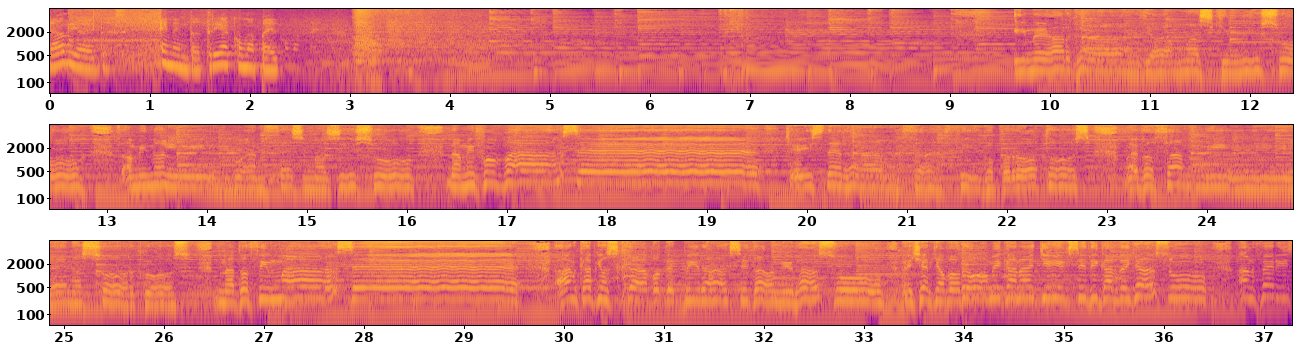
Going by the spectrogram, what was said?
Ράδιο Ένταση. 93,5 Είναι αργά για μας σου. Θα μείνω λίγο αν θες μαζί σου. Να μη φοβάσαι. Και ύστερα θα φύγω πρώτος. Μα εδώ θα μείνει ένας όρκος. Να το θυμάσαι. Αν κάποιο κάποτε πειράξει τα όνειρά σου, με χέρια βρώμικα να αγγίξει την καρδιά σου. Αν φέρεις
